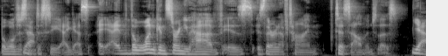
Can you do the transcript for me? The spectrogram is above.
but we'll just yeah. have to see, I guess. I, I, the one concern you have is is there enough time to salvage this? Yeah,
